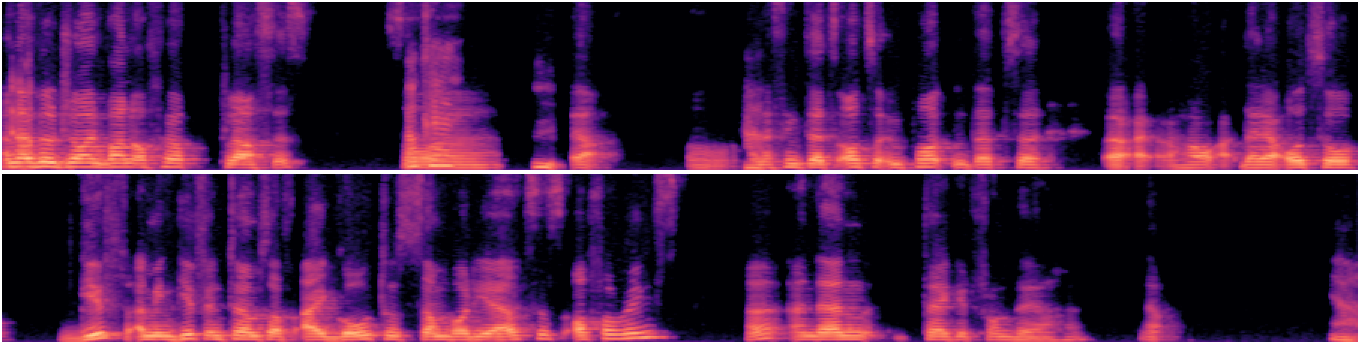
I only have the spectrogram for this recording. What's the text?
and I will join one of her classes. So, okay. Uh, mm. yeah. Oh, and I think that's also important that uh, uh, how that I also give. I mean, give in terms of I go to somebody else's offerings, huh? and then take it from there. Huh? Yeah. Yeah.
